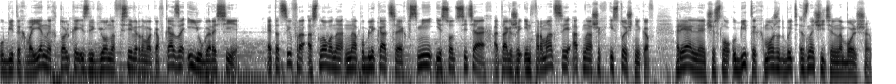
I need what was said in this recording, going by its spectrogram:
убитых военных только из регионов Северного Кавказа и Юга России. Эта цифра основана на публикациях в СМИ и соцсетях, а также информации от наших источников. Реальное число убитых может быть значительно больше.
